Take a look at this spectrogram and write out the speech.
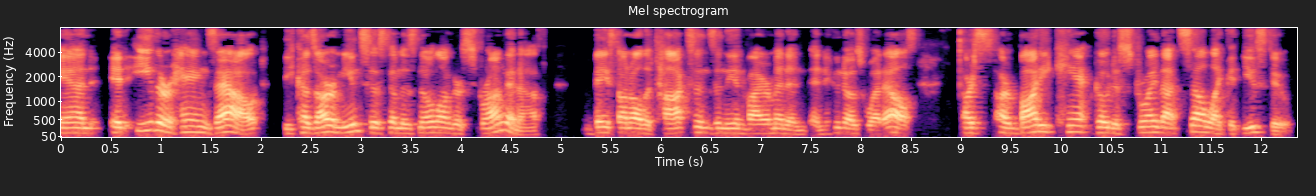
And it either hangs out because our immune system is no longer strong enough based on all the toxins in the environment and, and who knows what else. Our, our body can't go destroy that cell like it used to.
